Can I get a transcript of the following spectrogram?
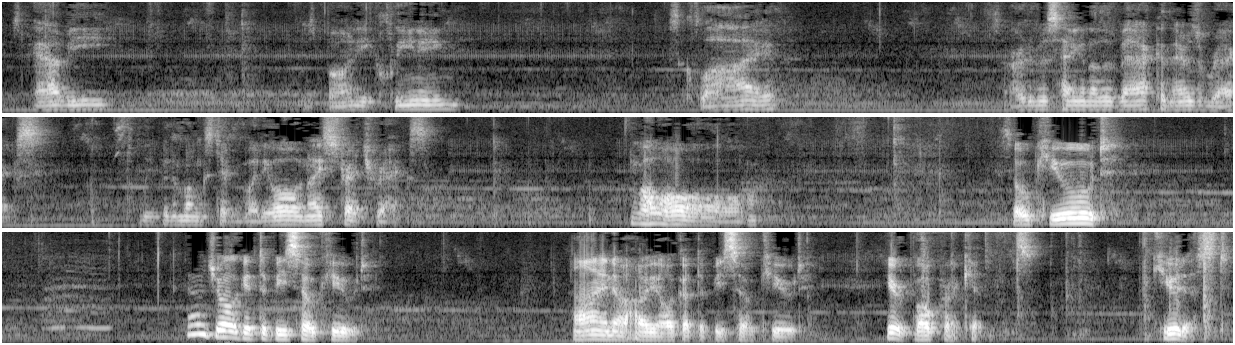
There's Abby. There's Bonnie cleaning. Clive. There's Artemis hanging on the back, and there's Rex. Sleeping amongst everybody. Oh, nice stretch, Rex. Oh. So cute. How did you all get to be so cute? I know how you all got to be so cute. You're VOKRA kittens. The cutest.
